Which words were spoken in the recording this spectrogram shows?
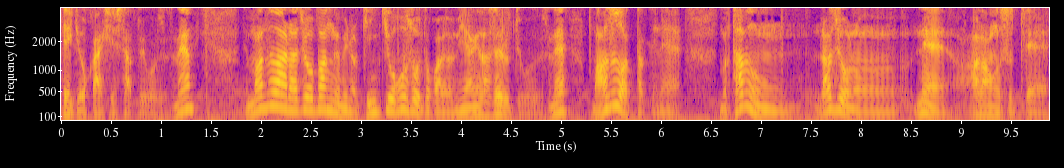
提供開始したということですね。まずはラジオ番組の緊急放送とか読み上げさせるということですね。まずはったってね、まあ、多分、ラジオのね、アナウンスって、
